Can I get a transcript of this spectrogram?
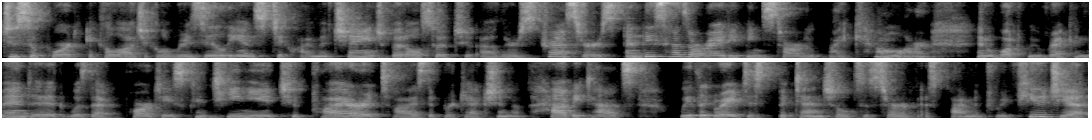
to support ecological resilience to climate change, but also to other stressors. And this has already been started by CCAMLR. And what we recommended was that parties continue to prioritize the protection of habitats with the greatest potential to serve as climate refugia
